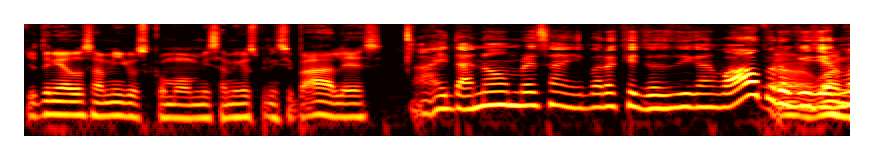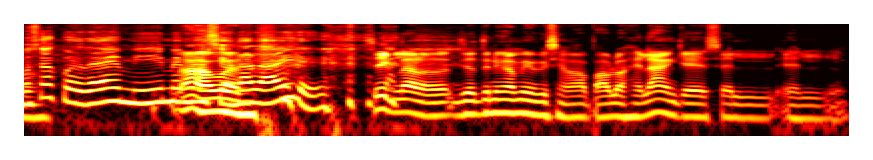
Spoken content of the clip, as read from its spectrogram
Yo tenía dos amigos como mis amigos principales. Ay, da nombres ahí para que ellos digan, wow, pero Ah, Guillermo bueno. se acuerda de mí y me Ah, menciona bueno. al aire. Sí, claro. Yo tenía un amigo que se llama Pablo Agelán, que es el, el-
